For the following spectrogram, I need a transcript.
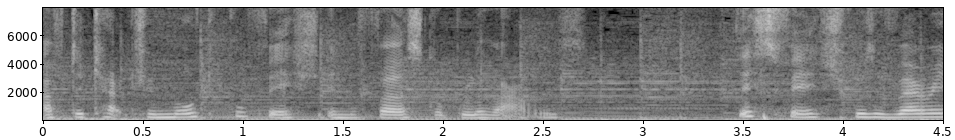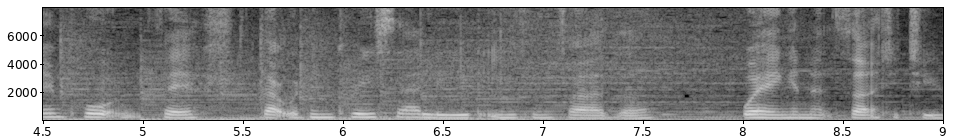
after catching multiple fish in the first couple of hours. This fish was a very important fish that would increase their lead even further weighing in at 32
